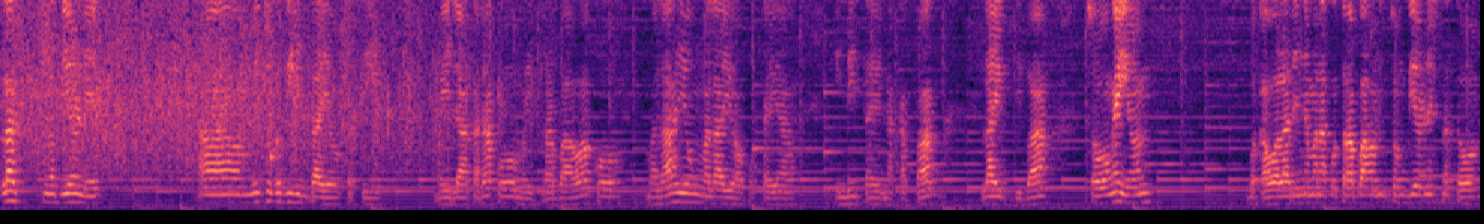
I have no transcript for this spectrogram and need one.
last na biyernes, uh, medyo gabihin tayo kasi may lakad ako, may trabaho ako, malayong malayo ako kaya hindi tayo nakapag live, di ba? So ngayon, baka wala din naman ako trabaho nitong biyernes na to,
